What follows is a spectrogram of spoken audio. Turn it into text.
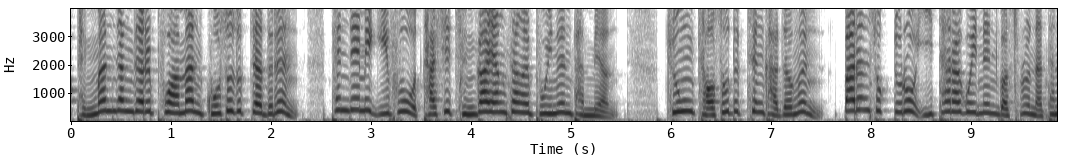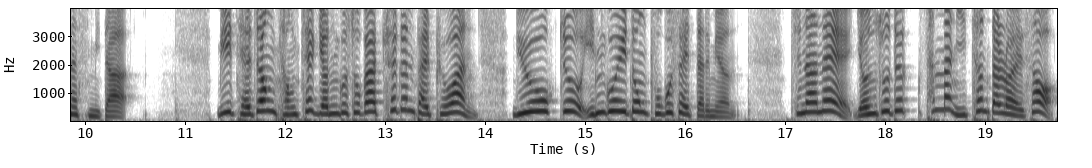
100만 장자를 포함한 고소득자들은 팬데믹 이후 다시 증가 양상을 보이는 반면 중저소득층 가정은 빠른 속도로 이탈하고 있는 것으로 나타났습니다. 미 재정정책연구소가 최근 발표한 뉴욕주 인구이동 보고서에 따르면 지난해 연소득 3만 2천 달러에서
